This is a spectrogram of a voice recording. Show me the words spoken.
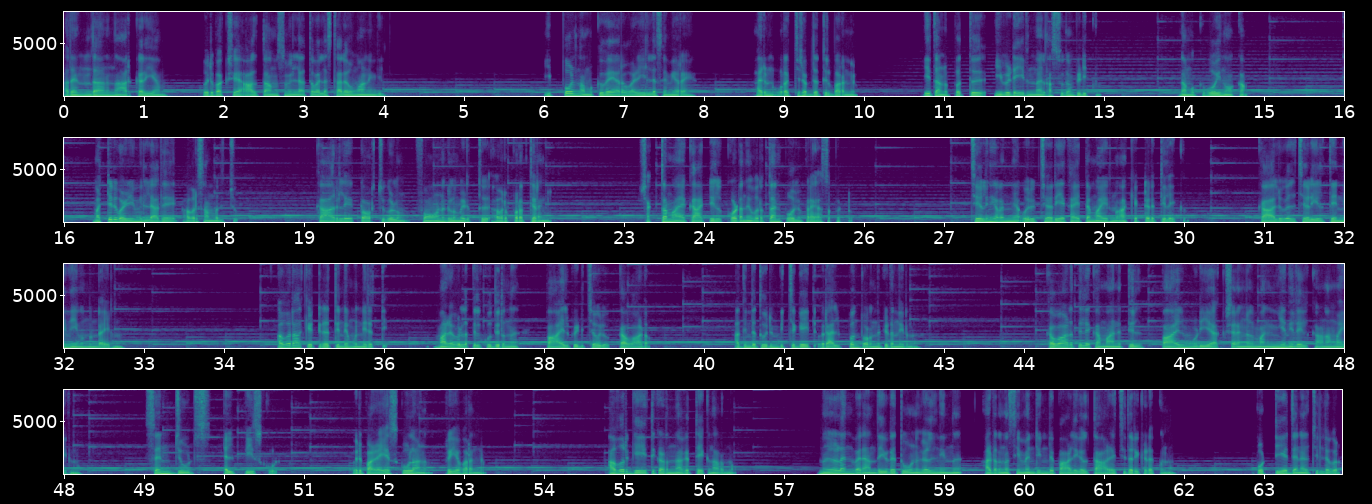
അതെന്താണെന്ന് ആർക്കറിയാം? ഒരു പക്ഷേ ആൾതാമസമില്ലാത്ത വല്ല സ്ഥലവുമാണെങ്കിൽ. ഇപ്പോൾ നമുക്ക് വേറെ വഴിയില്ല സെമീറെ അരുൺ ഉറച്ച ശബ്ദത്തിൽ പറഞ്ഞു. ഈ തണുപ്പത്ത് ഇവിടെ ഇരുന്നാൽ അസുഖം പിടിക്കും. നമുക്ക് പോയി നോക്കാം. മറ്റൊരു വഴിയുമില്ലാതെ അവർ സമ്മതിച്ചു. കാറിലെ ടോർച്ചുകളും ഫോണുകളും എടുത്ത് അവർ പുറത്തിറങ്ങി. ശക്തമായ കാറ്റിൽ കുട നിവർത്താൻ പോലും പ്രയാസപ്പെട്ടു. ചെളി നിറഞ്ഞ ഒരു ചെറിയ കയറ്റമായിരുന്നു ആ കെട്ടിടത്തിലേക്ക്. കാലുകൾ ചെളിയിൽ തെന്നി നീങ്ങുന്നുണ്ടായിരുന്നു. അവർ ആ കെട്ടിടത്തിന്റെ മുന്നിലെത്തി. മഴവെള്ളത്തിൽ കുതിർന്ന് പായൽ പിടിച്ച ഒരു കവാടം. അതിന്റെ തുരുമ്പിച്ച ഗേറ്റ് ഒരല്പം തുറന്നു കിടന്നിരുന്നു. കവാടത്തിലെ കമാനത്തിൽ പായൽ മൂടിയ അക്ഷരങ്ങൾ മങ്ങിയ നിലയിൽ കാണാമായിരുന്നു. Saint Jude's L P school. ഒരു പഴയ സ്കൂളാണ് പ്രിയ പറഞ്ഞു. അവർ ഗേറ്റ് കടന്ന് അകത്തേക്ക് നടന്നു. നീളൻ വരാന്തയുടെ തൂണുകളിൽ നിന്ന് അടർന്ന സിമെന്റിന്റെ പാളികൾ താഴെ ചിതറിക്കിടക്കുന്നു. പൊട്ടിയ ജനൽ ചില്ലുകൾ.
